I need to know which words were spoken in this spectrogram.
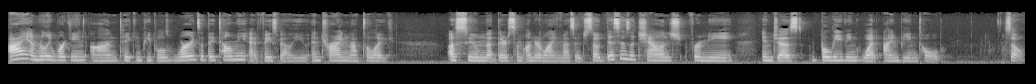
I am really working on taking people's words that they tell me at face value and trying not to like assume that there's some underlying message. So, this is a challenge for me in just believing what I'm being told. So,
